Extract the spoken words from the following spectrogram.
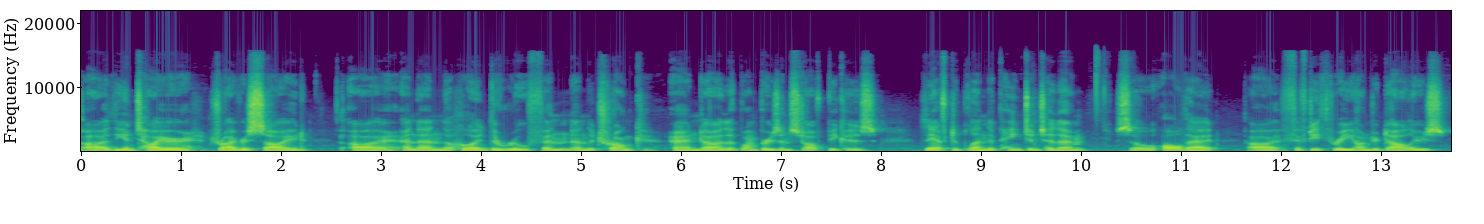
uh, the entire driver's side, uh, and then the hood, the roof, and, and the trunk, and uh, the bumpers and stuff because they have to blend the paint into them. So all that, fifty three hundred dollars.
